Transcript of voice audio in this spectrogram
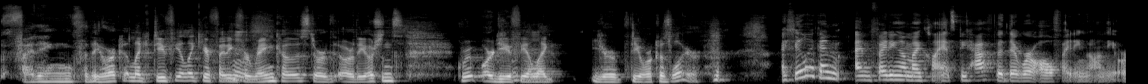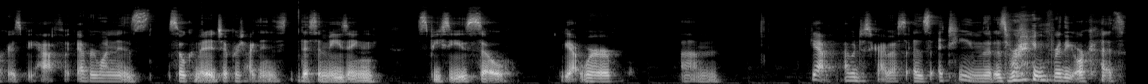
fighting for the orca? Like, do you feel like you're fighting mm-hmm. for Raincoast or, or the Oceans Group, or do you feel mm-hmm. like you're the orca's lawyer? I feel like I'm I'm fighting on my client's behalf, but that we're all fighting on the orca's behalf. Like everyone is so committed to protecting this, this amazing species. So yeah, we're um, yeah, I would describe us as a team that is working for the orcas.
